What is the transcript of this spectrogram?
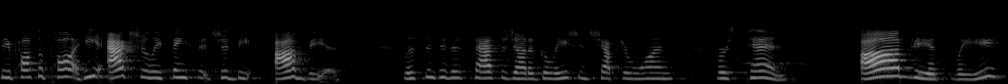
the Apostle Paul, he actually thinks it should be obvious. Listen to this passage out of Galatians chapter 1, verse 10. Obviously,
